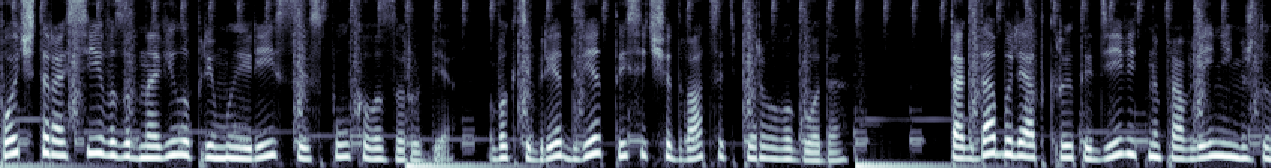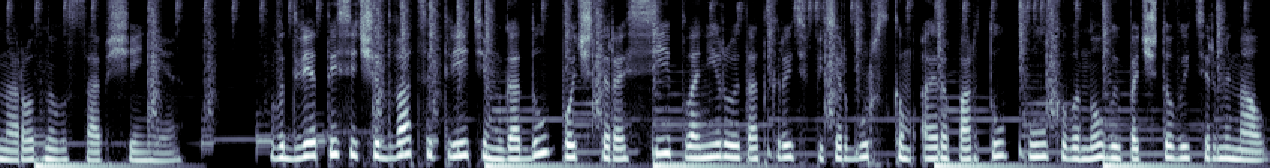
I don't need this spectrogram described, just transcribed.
Почта России возобновила прямые рейсы из Пулково за Рубе в октябре 2021 года. Тогда были открыты 9 направлений международного сообщения. В 2023 году Почта России планирует открыть в Петербургском аэропорту Пулково новый почтовый терминал,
